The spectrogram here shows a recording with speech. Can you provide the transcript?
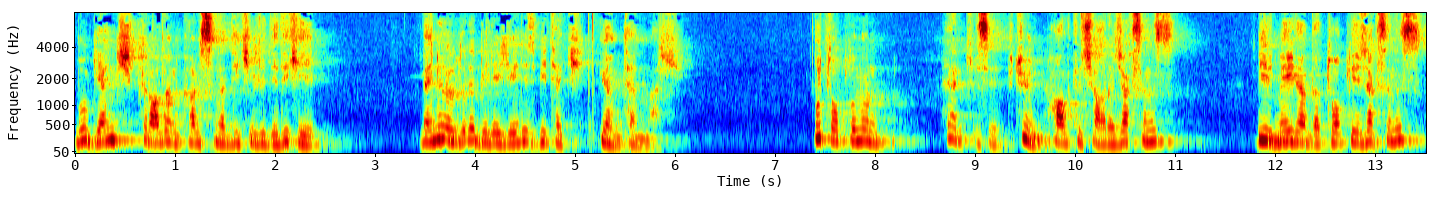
bu genç kralın karşısına dikildi dedi ki, beni öldürebileceğiniz bir tek yöntem var. Bu toplumun herkesi, bütün halkı çağıracaksınız, bir meydanda toplayacaksınız,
